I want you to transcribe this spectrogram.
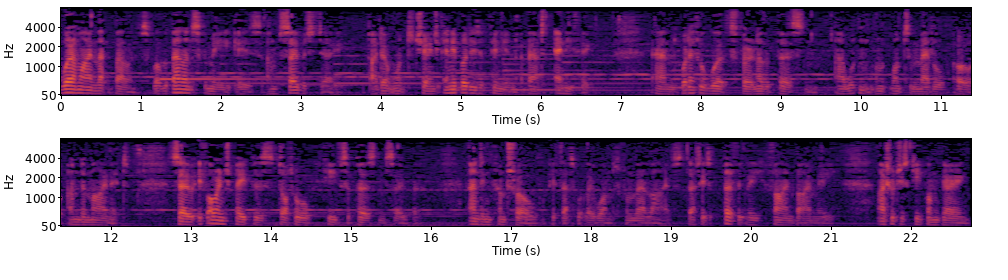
where am I in that balance? Well, the balance for me is I'm sober today. I don't want to change anybody's opinion about anything. And whatever works for another person, I wouldn't want to meddle or undermine it. So if orangepapers.org keeps a person sober and in control, if that's what they want from their lives, that is perfectly fine by me. I shall just keep on going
